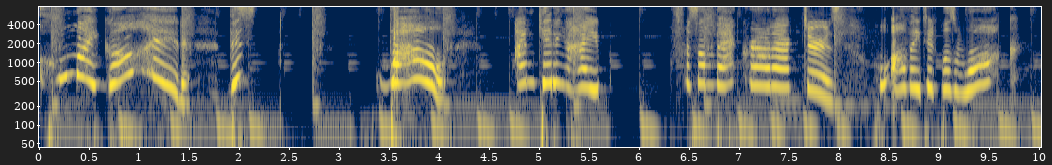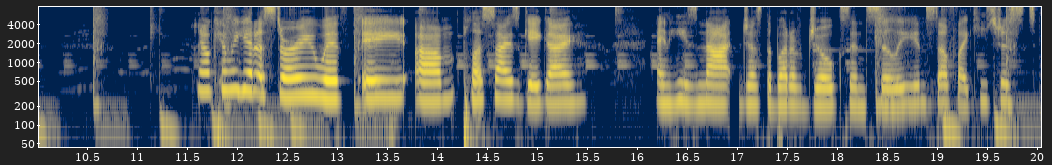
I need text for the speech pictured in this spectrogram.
Oh my god! This. Wow! I'm getting hype for some background actors who all they did was walk. Now, can we get a story with a um, plus size gay guy? And he's not just the butt of jokes and silly and stuff. Like, he's just.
